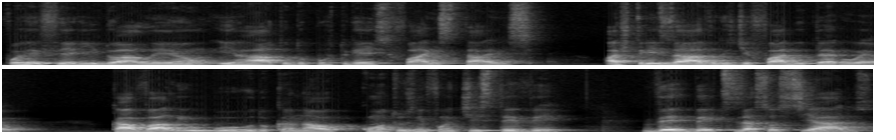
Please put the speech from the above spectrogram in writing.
foi referido a Leão e Rato do português Fares Tales, As Três Árvores de Fábio Teruel, Cavalo e o Burro do canal Contos Infantis TV, Verbetes Associados,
